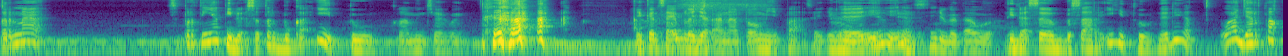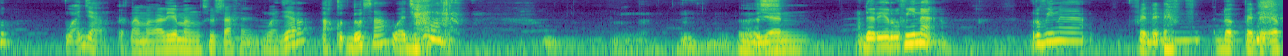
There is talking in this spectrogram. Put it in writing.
Karena sepertinya tidak seterbuka itu kelamin cewek. ya kan saya belajar anatomi, Pak. Saya juga Iya, iya, iya, ya. saya juga tahu. tidak sebesar itu. Jadi ya wajar takut. Wajar. Pertama kali emang susah. Wajar takut dosa, wajar. Kemudian dari Rufina. Rufina PDF dot PDF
